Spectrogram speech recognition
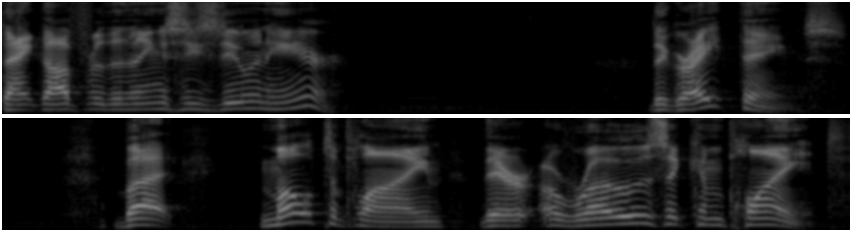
Thank God for the things He's doing here, the great things. But multiplying, there arose a complaint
